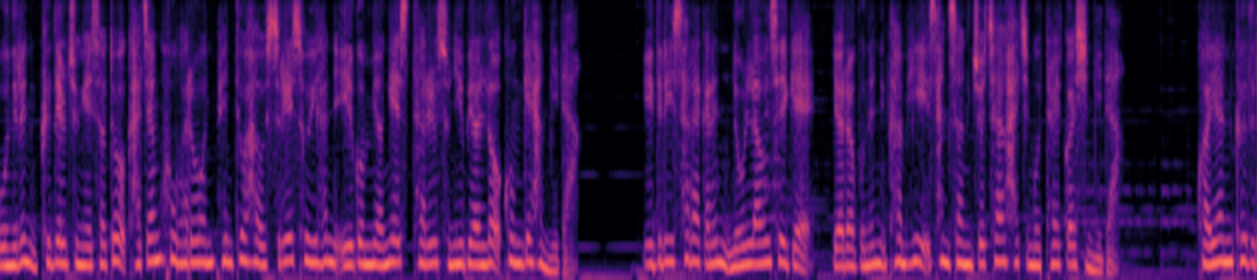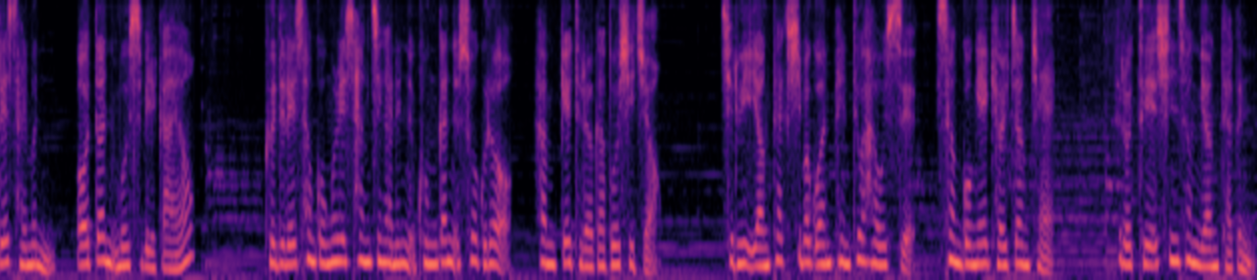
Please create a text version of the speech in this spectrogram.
오늘은 그들 중에서도 가장 호화로운 펜트하우스를 소유한 7명의 스타를 순위별로 공개합니다. 이들이 살아가는 놀라운 세계, 여러분은 감히 상상조차 하지 못할 것입니다. 과연 그들의 삶은 어떤 모습일까요? 그들의 성공을 상징하는 공간 속으로 함께 들어가 보시죠. 7위 영탁 10억 원 펜트하우스, 성공의 결정체. 트로트의 신성 영탁은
